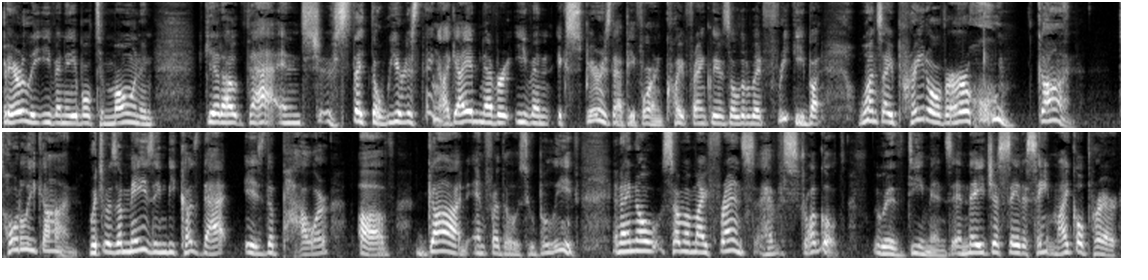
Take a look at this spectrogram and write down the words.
barely even able to moan and get out that and it's like the weirdest thing. Like i had never even experienced that before and quite frankly it was a little bit freaky but once i prayed over her whoom, gone totally gone which was amazing because that is the power of God and for those who believe. And I know some of my friends have struggled with demons and they just say the St. Michael prayer,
